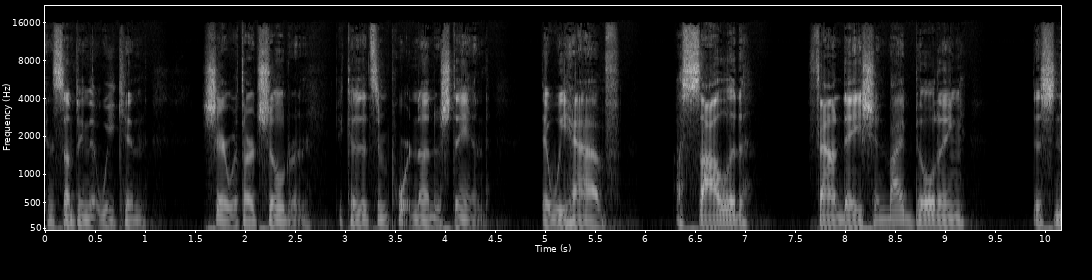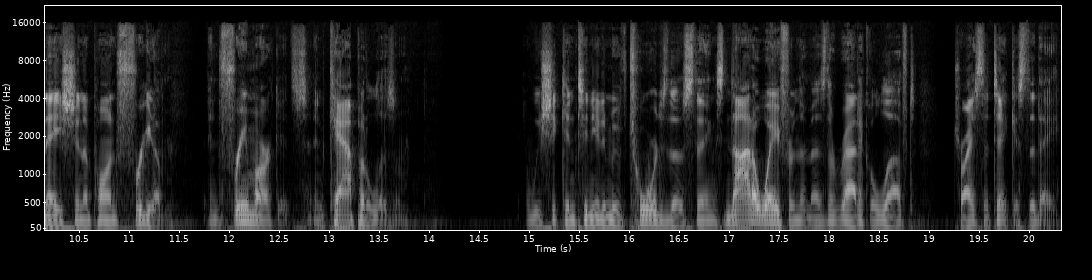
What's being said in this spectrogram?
and something that we can share with our children because it's important to understand that we have a solid foundation by building this nation upon freedom and free markets and capitalism. We should continue to move towards those things, not away from them as the radical left tries to take us today.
